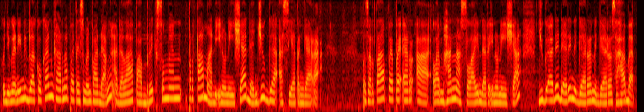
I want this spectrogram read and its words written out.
Kunjungan ini dilakukan karena PT Semen Padang adalah pabrik semen pertama di Indonesia dan juga Asia Tenggara. Peserta PPRA Lemhanas selain dari Indonesia juga ada dari negara-negara sahabat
